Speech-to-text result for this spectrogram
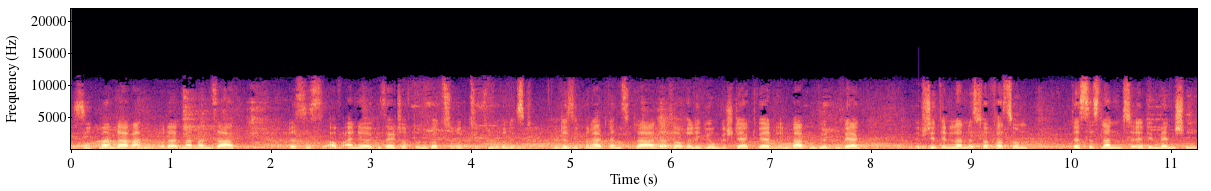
sieht man daran oder man, man sagt, dass es auf eine Gesellschaft ohne Gott zurückzuführen ist. Und da sieht man halt ganz klar, da soll Religion gestärkt werden. In Baden-Württemberg steht in der Landesverfassung, dass das Land äh, den Menschen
